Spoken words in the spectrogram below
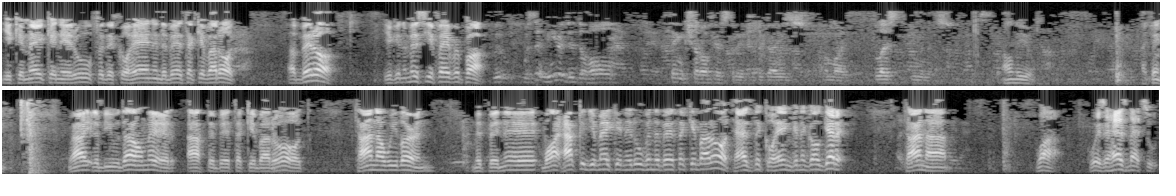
you can make an Eru for the Kohen in the Bet HaKebarot. Abiro, you're going to miss your favorite part. Was it me or did the whole thing shut off yesterday for the guys online? The last few minutes. Only you. I think. Right? Rabbi Yehuda Omer, Af Bebet HaKebarot. Tana we learn, Mepene, why, how could you make an Eruv in the Bet HaKebarot? How's the Kohen going to go get it? Tana, what? Where's a hazmat suit?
